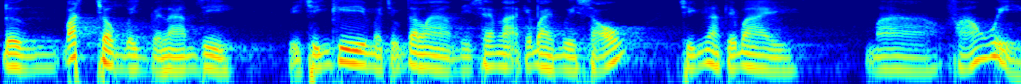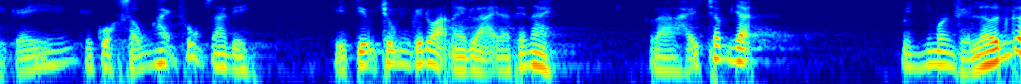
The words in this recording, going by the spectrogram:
Đừng bắt chồng mình phải làm gì. Vì chính khi mà chúng ta làm thì xem lại cái bài 16 chính là cái bài mà phá hủy cái cái cuộc sống hạnh phúc gia đình. Thì tiệu chung cái đoạn này lại là thế này. Là hãy chấp nhận. Mình nhưng mà mình phải lớn cơ.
